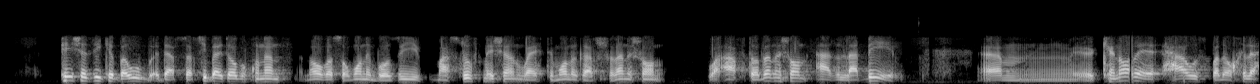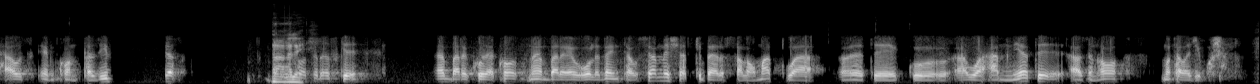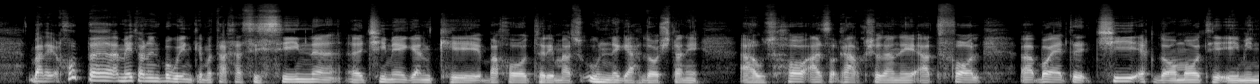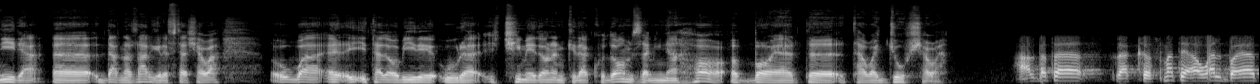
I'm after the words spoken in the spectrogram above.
پیش از که به او دسترسی پیدا بکنن نا و سامان بازی مصروف میشن و احتمال غرق شدنشان و افتادنشان از لبه کنار هاوس و داخل هاوس امکان پذیر است. بله. است که برای کودکان برای والدین توصیه می‌شد که برای سلامت و و امنیت از اینها متوجه باشن بله. خب می‌تونین بگوین که متخصصین چی میگن که به خاطر مسئول نگه داشتن اوزها از غرق شدن اطفال باید چی اقدامات ایمنی را در نظر گرفته شود؟ و تدابیر او را چی می‌دانن که در کدام زمینه ها باید توجه شود؟ البته در قسمت اول باید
